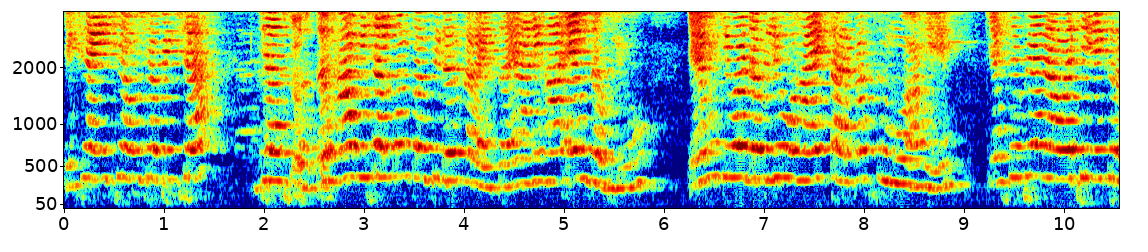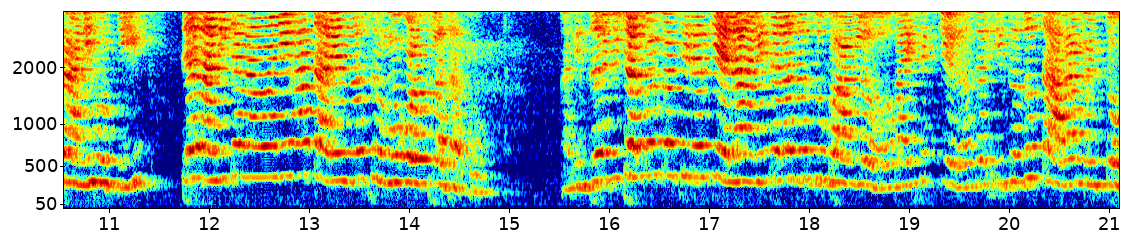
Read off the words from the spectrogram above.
एकशे ऐंशी अंशापेक्षा जास्त. तर हा विशाल कोण कन्सिडर करायचा आहे? आणि हा एम डब्ल्यू एम किंवा डब्ल्यू हा एक तारका समूह आहे. कॅसेपिया नावाची एक राणी होती. त्या राणीच्या नावाने हा ताऱ्यांचा समूह ओळखला जातो. आणि जर विशाल कोण कन्सिडर केला आणि त्याला जर दुभागलं बायसेक केलं तर इथं जो तारा मिळतो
